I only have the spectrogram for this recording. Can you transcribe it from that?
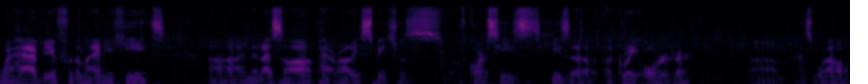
what have you for the Miami Heat. Uh, and then I saw Pat Riley's speech was, of course, he's he's a, a great orator um, as well.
